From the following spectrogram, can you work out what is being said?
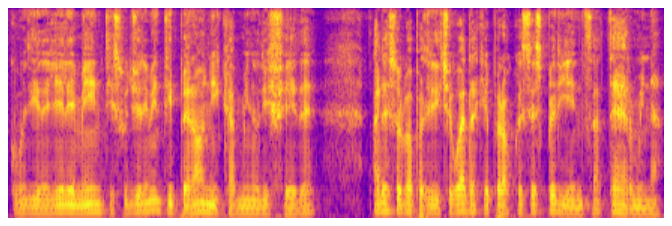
come dire, gli elementi, i suggerimenti per ogni cammino di fede. Adesso il Papa ti dice guarda che però questa esperienza termina,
